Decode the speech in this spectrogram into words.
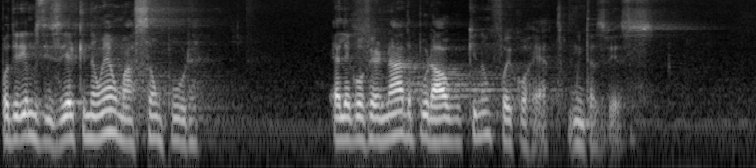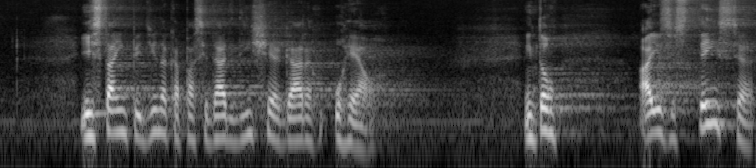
poderíamos dizer que não é uma ação pura. Ela é governada por algo que não foi correto, muitas vezes. E está impedindo a capacidade de enxergar o real. Então, a existência,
